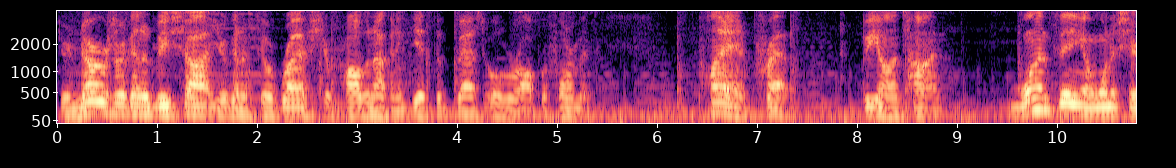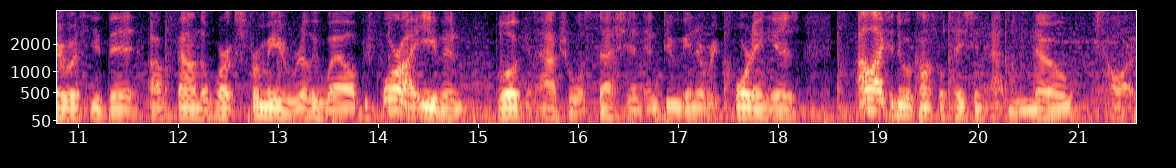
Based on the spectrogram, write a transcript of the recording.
Your nerves are going to be shot, you're going to feel rushed, you're probably not going to get the best overall performance. Plan, prep, be on time. One thing I want to share with you that I've found that works for me really well before I even book an actual session and do any recording is I like to do a consultation at no charge.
